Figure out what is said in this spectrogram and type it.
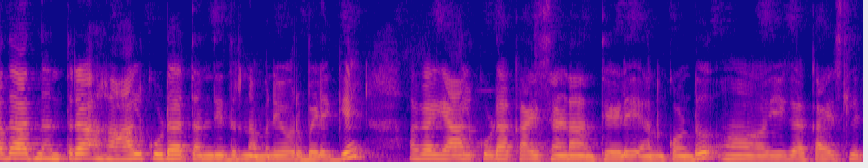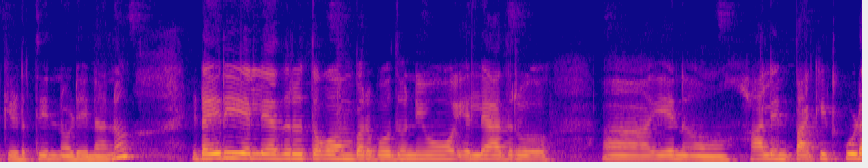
ಅದಾದ ನಂತರ ಹಾಲು ಕೂಡ ತಂದಿದ್ರು ನಮ್ಮ ಮನೆಯವರು ಬೆಳಗ್ಗೆ. ಹಾಗಾಗಿ ಹಾಲು ಕೂಡ ಕಾಯಿಸೋಣ ಅಂಥೇಳಿ ಅಂದ್ಕೊಂಡು ಈಗ ಕಾಯಿಸ್ಲಿಕ್ಕೆ ಇಡ್ತೀನಿ ನೋಡಿ ನಾನು. ಡೈರಿ ಎಲ್ಲಿಯಾದರೂ ತೊಗೊಂಬರ್ಬೋದು, ನೀವು ಎಲ್ಲಿಯಾದರೂ ಏನು ಹಾಲಿನ ಪ್ಯಾಕೆಟ್ ಕೂಡ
